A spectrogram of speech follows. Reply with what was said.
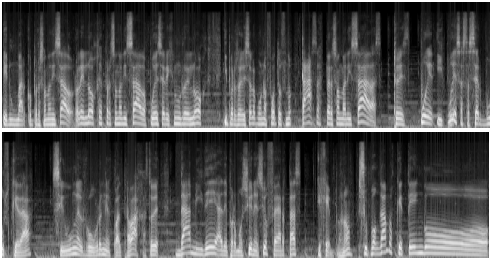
en un marco personalizado. Relojes personalizados. Puedes elegir un reloj y personalizarlo con una foto personalizadas. Entonces, puede, y puedes hasta hacer búsqueda según el rubro en el cual trabajas. Entonces, da mi idea de promociones y ofertas. Ejemplo, ¿no? Supongamos que tengo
